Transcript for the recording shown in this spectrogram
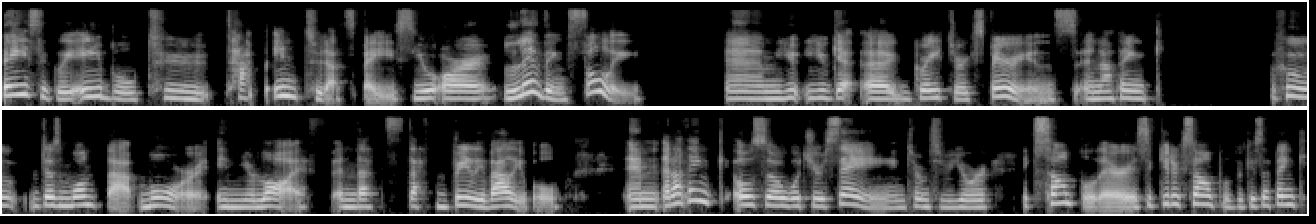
basically able to tap into that space, you are living fully. And you you get a greater experience. And I think who doesn't want that more in your life and that's that's really valuable and and i think also what you're saying in terms of your example there is a good example because i think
